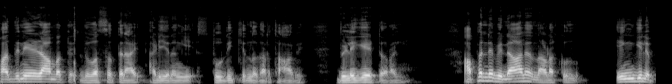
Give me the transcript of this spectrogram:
പതിനേഴാമത്തെ ദിവസത്തിനായി അടിയിറങ്ങി സ്തുതിക്കുന്ന കർത്താവ്. വിളികേട്ടിറങ്ങി. അപ്പന്റെ പിന്നാലെ നടക്കുന്നു. എങ്കിലും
